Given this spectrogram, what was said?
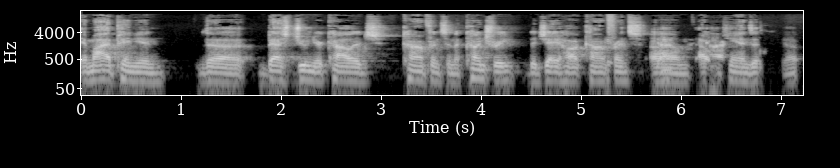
in my opinion, the best junior college conference in the country, the Jayhawk Conference um, yeah. out in Kansas. Yep.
